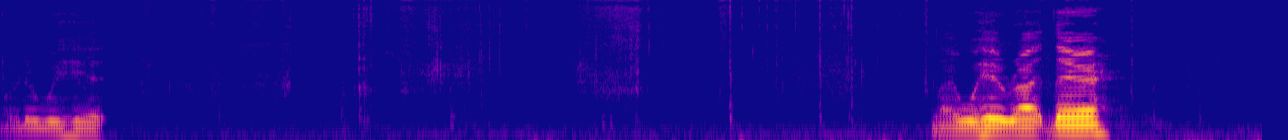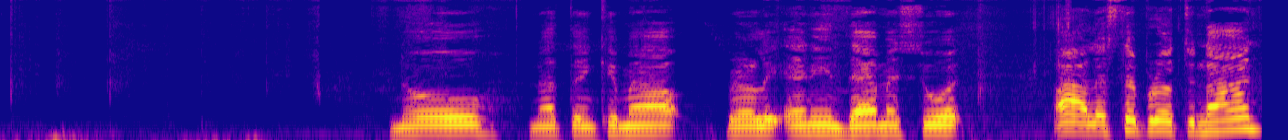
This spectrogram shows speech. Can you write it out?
where did we hit? Like we hit right there. No, nothing came out. Barely any damage to it. All right, let's step it up to nine.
